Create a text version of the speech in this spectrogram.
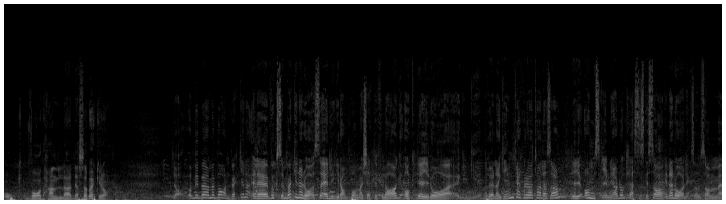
Och vad handlar dessa böcker om? Ja, om vi börjar med barnböckerna, eller vuxenböckerna då, så är, ligger de på Manchetti förlag och det är ju då eh, Bröderna Grimm kanske du har hört talas om. Det är ju omskrivningar av de klassiska sagorna då liksom som eh,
